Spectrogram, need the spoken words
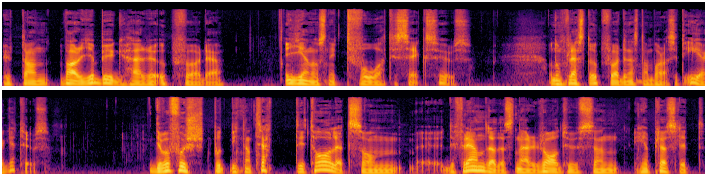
utan varje byggherre uppförde i genomsnitt två till sex hus. Och de flesta uppförde nästan bara sitt eget hus. Det var först på 1930-talet som eh, det förändrades när radhusen helt plötsligt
